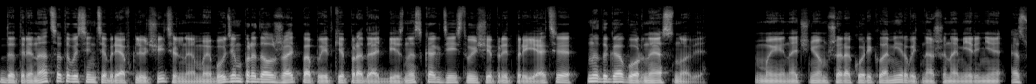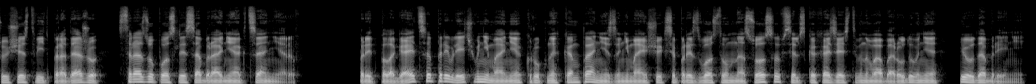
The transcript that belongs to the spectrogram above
До 13 сентября включительно мы будем продолжать попытки продать бизнес как действующее предприятие на договорной основе. Мы начнем широко рекламировать наши намерения осуществить продажу сразу после собрания акционеров. Предполагается привлечь внимание крупных компаний, занимающихся производством насосов, сельскохозяйственного оборудования и удобрений.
